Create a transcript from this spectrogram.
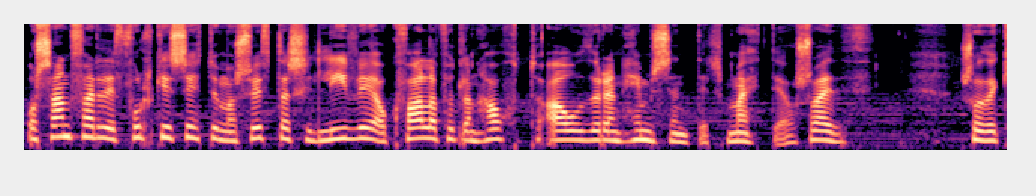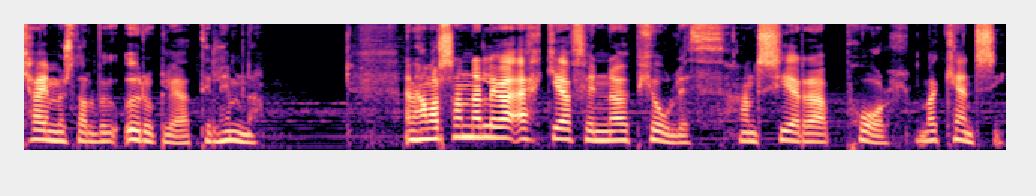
og sannfærði fólkið sitt um að svifta sér lífi á kvalafullan hátt áður en heimsendir mætti á svæðið. Svo þau kæmust alveg öruglega til himna. En hann var sannarlega ekki að finna upp hjólið, hann séra Paul McKenzie.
